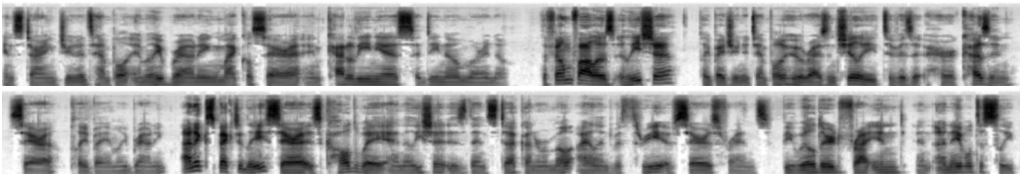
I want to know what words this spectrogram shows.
and starring Juno Temple, Emily Browning, Michael Cera, and Catalina Sandino Moreno. The film follows Alicia, played by Juno Temple, who arrives in Chile to visit her cousin, Sarah, played by Emily Browning. Unexpectedly, Sarah is called away, and Alicia is then stuck on a remote island with three of Sarah's friends. Bewildered, frightened, and unable to sleep,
